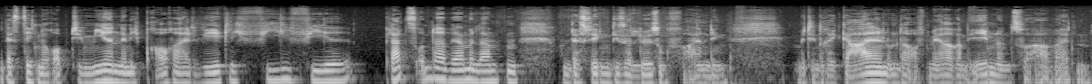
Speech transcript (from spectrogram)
lässt sich noch optimieren, denn ich brauche halt wirklich viel, viel Platz unter Wärmelampen und deswegen diese Lösung vor allen Dingen mit den Regalen, um da auf mehreren Ebenen zu arbeiten.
